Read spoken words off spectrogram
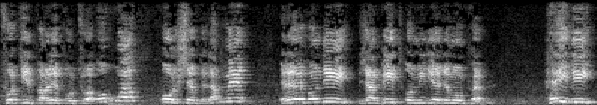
Faut-il parler pour toi au roi, au chef de l'armée? Elle répondit, j'habite au milieu de mon peuple. Et il dit,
